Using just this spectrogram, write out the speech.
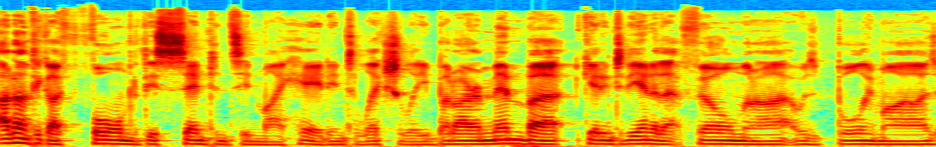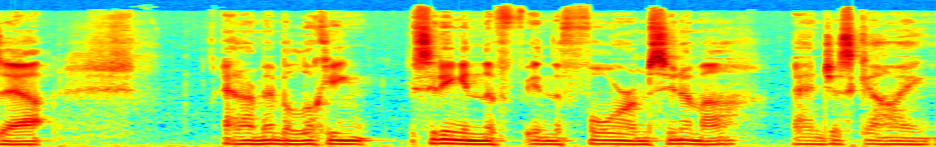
I don't think I formed this sentence in my head intellectually, but I remember getting to the end of that film and I was bawling my eyes out. And I remember looking, sitting in the in the Forum Cinema and just going,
